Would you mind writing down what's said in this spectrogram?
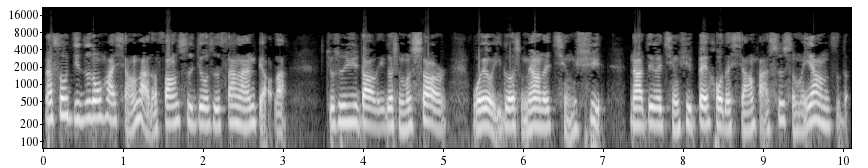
那收集自动化想法的方式就是三蓝表了。就是遇到了一个什么事儿，我有一个什么样的情绪，那这个情绪背后的想法是什么样子的？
